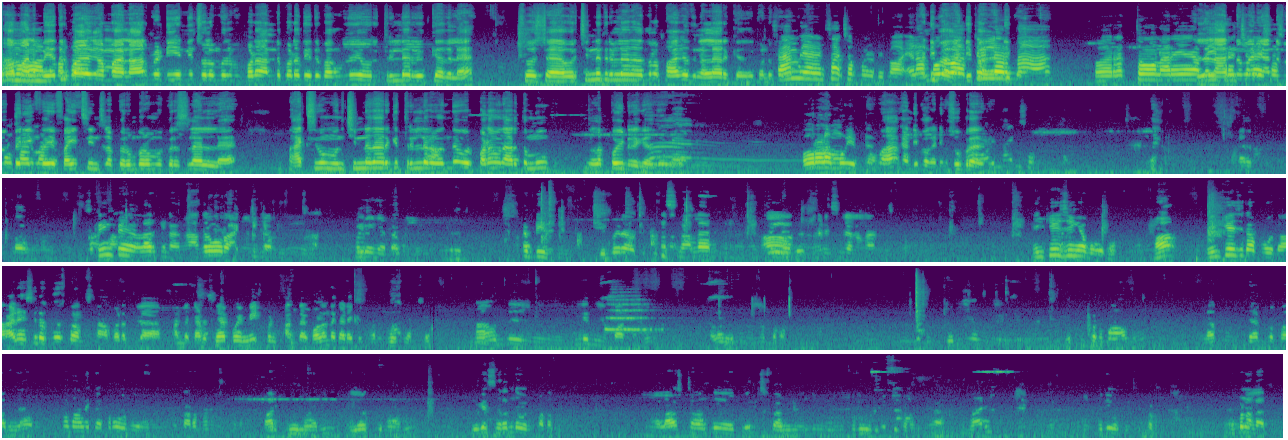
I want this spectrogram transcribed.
ஆமா. நம்ம எதிர்பார்க்க நார்மல் டிஎன்ஏ சொல்லும்போது படம் அந்த படத்தை எதிர்பார்க்கும்போது ஒரு த்ரில்லர் இருக்கு அதுல. ஸோ ஒரு சின்ன த்ரில்லர் இருந்தாலும் பார்க்கறதுக்கு நல்லா இருக்கு அது கொண்டு போய். ஃபேமிலி ஆடியன்ஸ் அக்செப்ட் பண்ண முடியுமா? ஏன்னா கண்டிப்பா, பொதுவா கண்டிப்பா, த்ரில்லர்னா ரத்தம் நிறைய இல்ல இல்ல அந்த மாதிரி அந்த மாதிரி பெரிய பெரிய பிரச்சனை ஃபைட் சீன்ஸ்லாம் இப்ப ரொம்ப ரொம்ப பெருசுலாம் இல்ல. மேக்ஸிமம் வந்து சின்னதா இருக்கு த்ரில்லர் வந்து ஒரு படம் வந்து அடுத்த மூவ் நல்லா போயிட்டு இருக்கு அது. ஓவராலா மூவி ஆ, கண்டிப்பா கண்டிப்பா. சூப்பரா இருக்கு. ஸ்க்ரீன் பிளே நல்லா இருக்கு நாங்க. அதோட ஆக்டிங் எப்படி இருக்கு. நல்லா இருக்கு. இருந்துச்சு என்கேஜிங்கா போகுதா? ஆ? என்கேஜா போகுதா? கடைசியில கூஸ் பம்ப்ஸ் நான் படத்துல அந்த கடைசியா போய் மீட் பண்ணி அந்த குழந்தை கிடைக்கும் போது கூஸ் பம்ப்ஸ் நான் வந்து டிஎன்ஏ பார்த்தேன் படம் ரொம்ப நல்ல படம். பெரிய வெற்றி படம் ஆகும். எல்லாரும் வந்து தேட்டரில் பாருங்க. ரொம்ப நாளைக்கு அப்புறம் ஒரு தரமான படம். பார்க்கிங் மாதிரி மாதிரி மிக சிறந்த ஒரு படம். லாஸ்ட்டாக வந்து டூரிஸ்ட் ஃபேமிலி வந்து ஒரு பெரிய ஒரு வெற்றி படம் அந்த மாதிரி ஒரு பெரிய ஒரு வெற்றி படம். ரொம்ப நல்லா இருக்கு.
